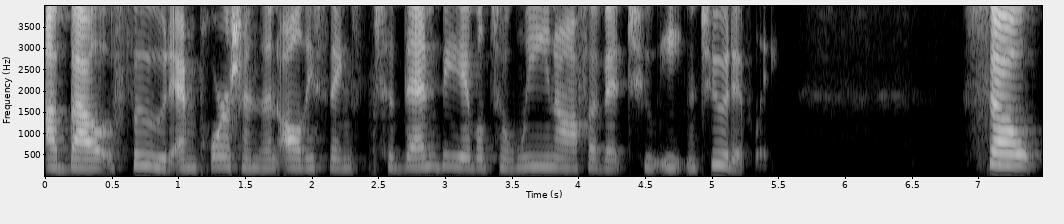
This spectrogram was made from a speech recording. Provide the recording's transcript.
about food and portions and all these things to then be able to wean off of it to eat intuitively. So,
